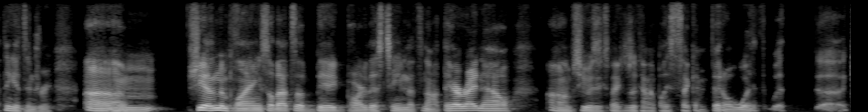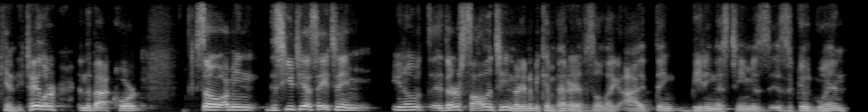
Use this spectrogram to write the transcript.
I think it's injury. Um, She hasn't been playing, so that's a big part of this team that's not there right now. Um, she was expected to kind of play second fiddle with with uh, Kennedy Taylor in the backcourt. So, I mean, this UTSA team, you know, they're a solid team. They're going to be competitive. Yeah. So, like, I think beating this team is is a good win.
